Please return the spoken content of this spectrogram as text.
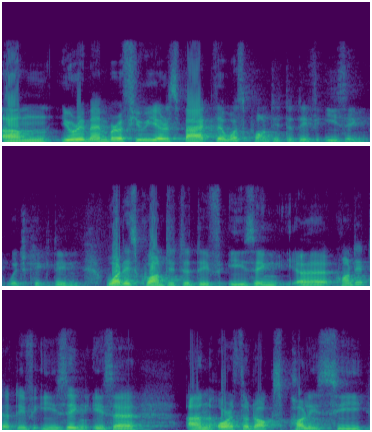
Um, you remember a few years back there was quantitative easing which kicked in. What is quantitative easing? Uh, quantitative easing is a unorthodox policy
